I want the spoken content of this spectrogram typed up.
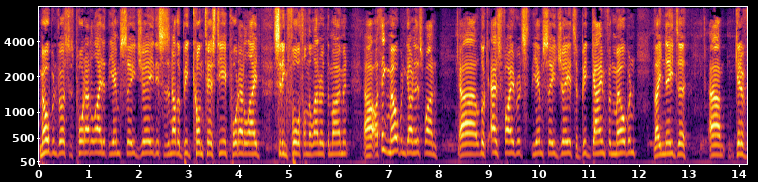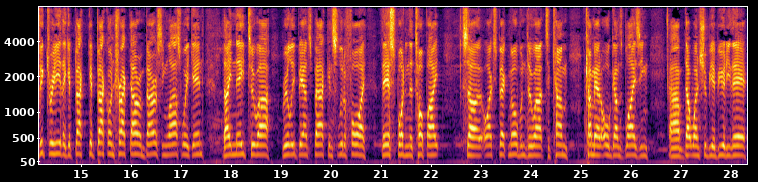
Melbourne versus Port Adelaide at the MCG. This is another big contest here. Port Adelaide sitting fourth on the ladder at the moment. Uh, I think Melbourne going to this one. Uh, look, as favourites, the MCG. It's a big game for Melbourne. They need to um, get a victory here. They get back get back on track. They were embarrassing last weekend. They need to uh, really bounce back and solidify their spot in the top eight. So I expect Melbourne to uh, to come come out all guns blazing. Um, that one should be a beauty there.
